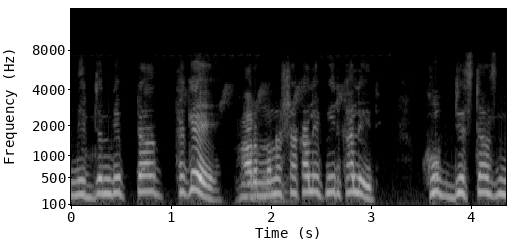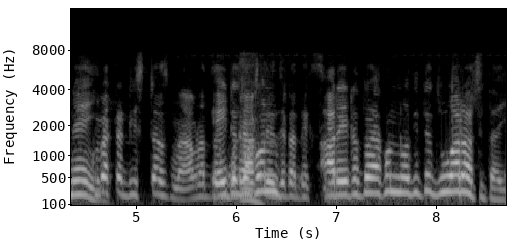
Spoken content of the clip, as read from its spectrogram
নির্জন দ্বীপটা থেকে আর। মনসাখালী পীরখালির খুব ডিস্টেন্স নেই। খুব একটা ডিস্টেন্স না আমরা এইটা যখন- যেটা দেখছি। আর এটা তো এখন নদীতে জোয়ার আছে তাই।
